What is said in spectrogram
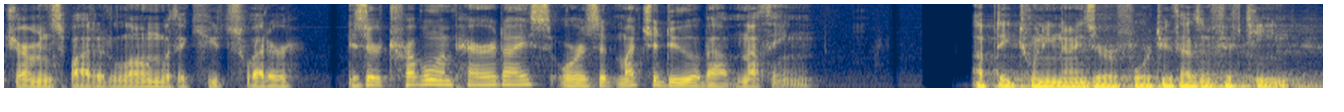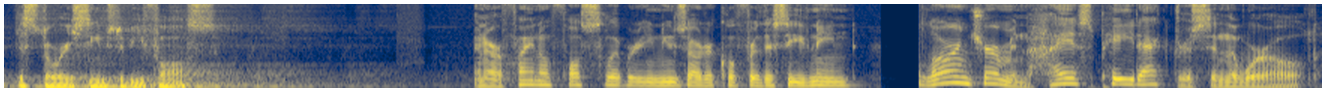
German spotted alone with a cute sweater. Is there trouble in paradise, or is it much ado about nothing? Update 2904 2015. The story seems to be false. And our final false celebrity news article for this evening Lauren German, highest paid actress in the world.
